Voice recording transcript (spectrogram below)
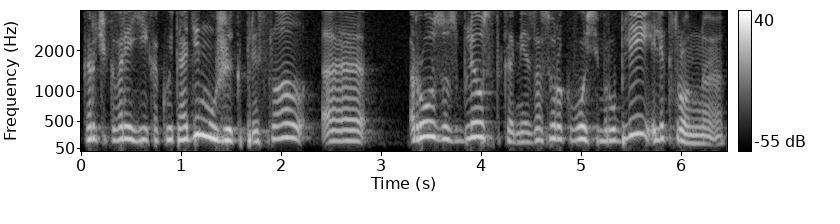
Короче говоря, ей какой-то один мужик прислал э, розу с блестками за 48 рублей электронную.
